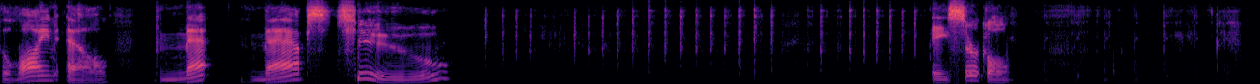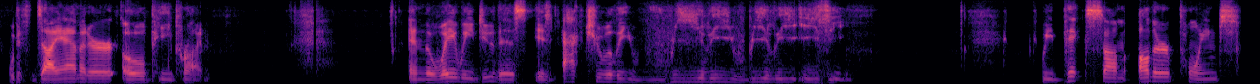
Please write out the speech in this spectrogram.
the line L map, maps to a circle with diameter OP prime. And the way we do this is actually really, really easy. We pick some other point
